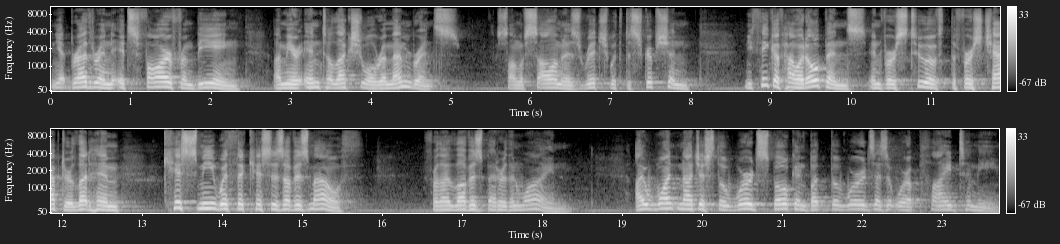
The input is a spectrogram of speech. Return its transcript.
And yet, brethren, it's far from being a mere intellectual remembrance. Song of Solomon is rich with description. You think of how it opens in verse 2 of the first chapter Let him kiss me with the kisses of his mouth, for thy love is better than wine. I want not just the words spoken, but the words as it were applied to me.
